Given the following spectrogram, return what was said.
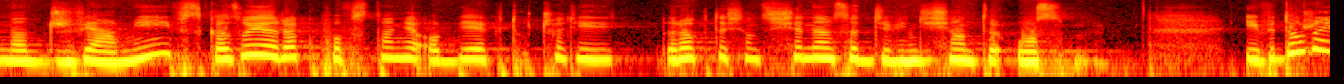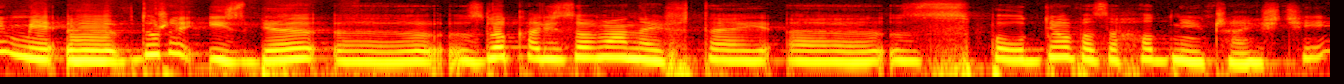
nad drzwiami, wskazuje rok powstania obiektu, czyli rok 1798. I w dużej, e, w dużej izbie, e, zlokalizowanej w tej e, z południowo-zachodniej części,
